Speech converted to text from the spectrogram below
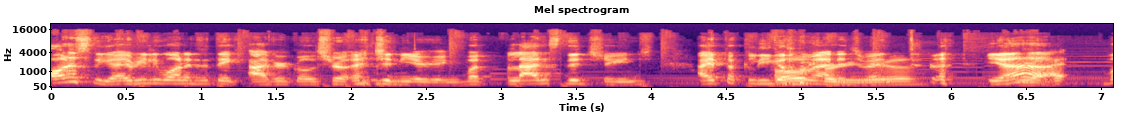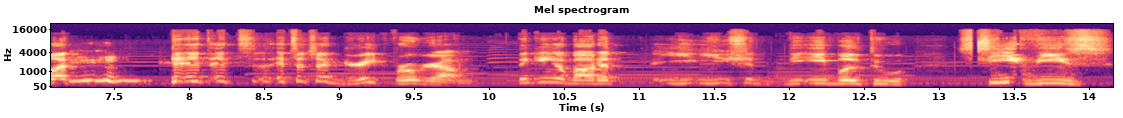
honestly, I really wanted to take agricultural engineering, but plans did change. I took legal Oh, management. yeah, I- but it, it's it's such a great program. Thinking about it, you, you should be able to see these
